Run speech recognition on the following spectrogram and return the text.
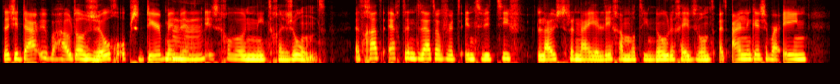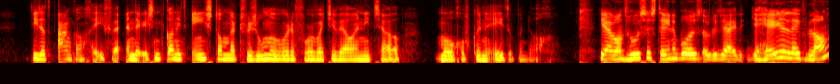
dat je daar überhaupt al zo geobsedeerd mee bent Mhm. is gewoon niet gezond. Het gaat echt inderdaad over het intuïtief luisteren naar je lichaam wat die nodig heeft, want uiteindelijk is er maar één die dat aan kan geven en er is, kan niet één standaard verzonnen worden voor wat je wel en niet zou mogen of kunnen eten op een dag. Ja, want hoe sustainable is het ook dat jij je hele leven lang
